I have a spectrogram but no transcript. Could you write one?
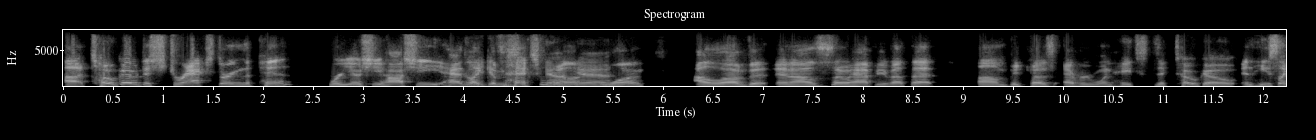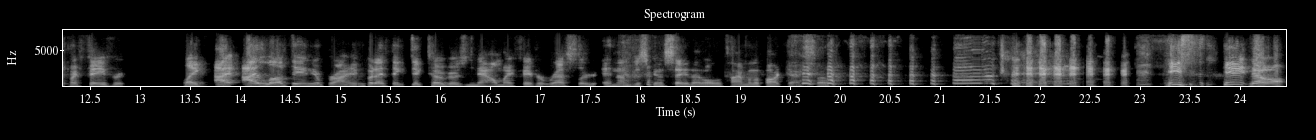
Uh, Togo distracts during the pin where Yoshihashi had Oh, like the a six match won, yeah. won. I loved it, and I was so happy about that. Um, because everyone hates Dick Togo, and he's like my favorite. Like I, I love Daniel Bryan, but I think Dick Togo's now my favorite wrestler, and I'm just gonna say that all the time on the podcast. So he's he no,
